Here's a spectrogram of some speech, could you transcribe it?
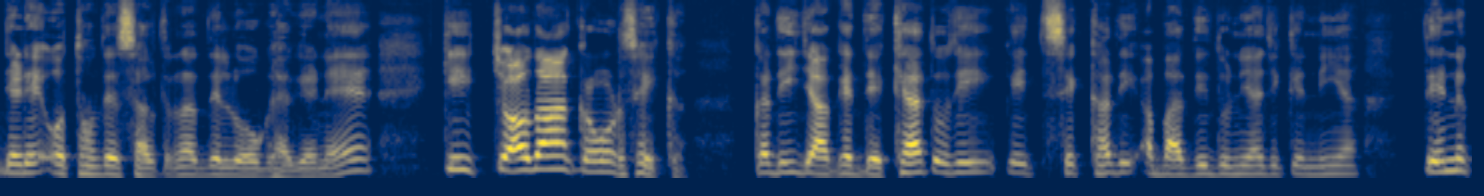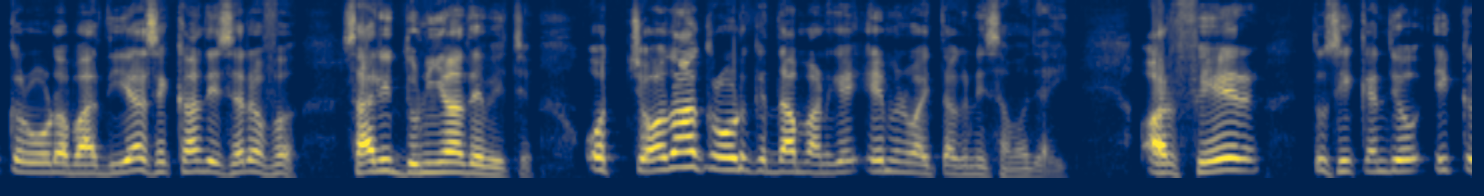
ਜਿਹੜੇ ਉੱਥੋਂ ਦੇ ਸਲਤਨਤ ਦੇ ਲੋਕ ਹੈਗੇ ਨੇ, ਕਿ 14 ਕਰੋੜ ਸਿੱਖ ਕਦੀ ਜਾ ਕੇ ਦੇਖਿਆ ਤੁਸੀਂ ਕਿ ਸਿੱਖਾਂ ਦੀ ਆਬਾਦੀ ਦੁਨੀਆ 'ਚ ਕਿੰਨੀ ਆ? 3 ਕਰੋੜ ਆਬਾਦੀ ਆ ਸਿੱਖਾਂ ਦੀ ਸਿਰਫ। ਸਾਰੀ ਦੁਨੀਆ ਦੇ ਵਿੱਚ, ਉਹ 14 ਕਰੋੜ ਕਿੱਦਾਂ ਬਣ ਗਏ, ਇਹ ਮੈਨੂੰ ਅਜੇ ਤੱਕ ਨਹੀਂ ਸਮਝ ਆਈ। ਔਰ ਫਿਰ ਤੁਸੀਂ ਕਹਿੰਦੇ ਹੋ 1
